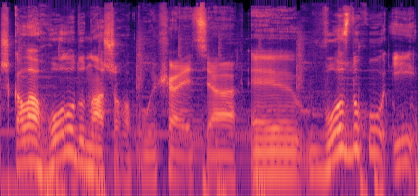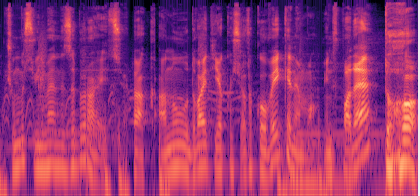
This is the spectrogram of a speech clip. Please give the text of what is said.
Шкала голоду нашого, виходить, е, воздуху, і чомусь він в мене не забирається. Так, а ну давайте якось отако викинемо. Він впаде? Та,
